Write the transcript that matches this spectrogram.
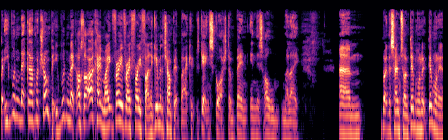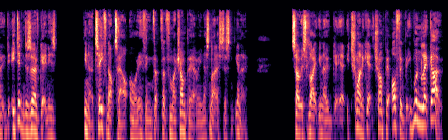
But he wouldn't let go of my trumpet. He wouldn't let. I was like, okay, mate, very, very, very fine. Give me the trumpet back. It was getting squashed and bent in this whole melee. Um, but at the same time, didn't want it. didn't want to, he didn't deserve getting his you know, teeth knocked out or anything for, for, for my trumpet. I mean, that's not, it's just, you know, so it's like, you know, get, trying to get the trumpet off him, but he wouldn't let go.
